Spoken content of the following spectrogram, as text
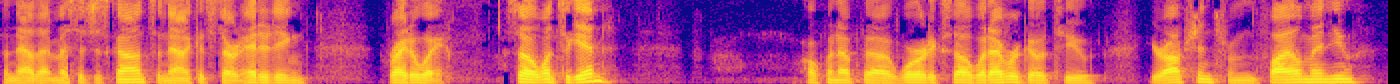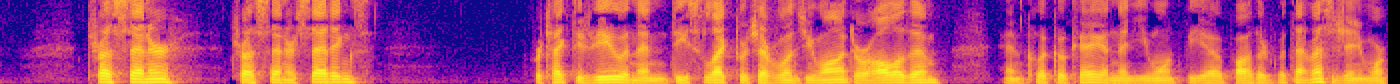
So now that message is gone, so now I could start editing right away. So once again, open up uh, Word, Excel, whatever, go to your options from the File menu, Trust Center, Trust Center Settings, protected view and then deselect whichever ones you want or all of them and click OK and then you won't be uh, bothered with that message anymore.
